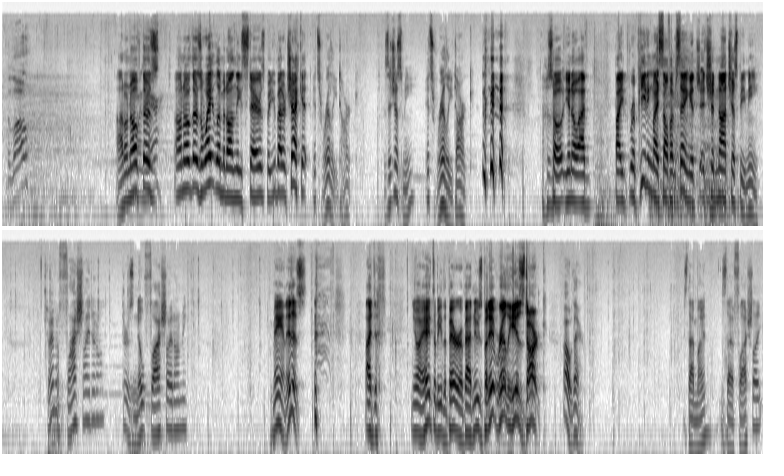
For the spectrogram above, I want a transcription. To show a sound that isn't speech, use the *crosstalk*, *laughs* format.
Hello? I don't know Anyone if there's there? I don't know if there's a weight limit on these stairs, but you better check it. It's really dark. Is it just me? It's really dark. *laughs* so, you know, I by repeating myself, I'm saying it, it should not just be me. Do I have a flashlight at all? There is no flashlight on me. Man, it is. *laughs* I, d- you know, I hate to be the bearer of bad news, but it really is dark. Oh, there. Is that mine? Is that a flashlight?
